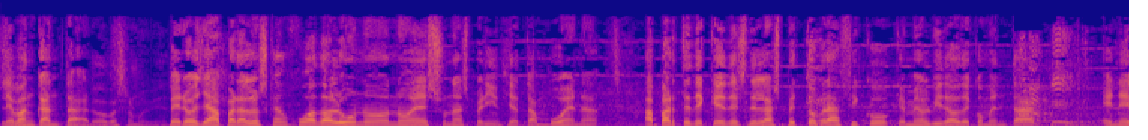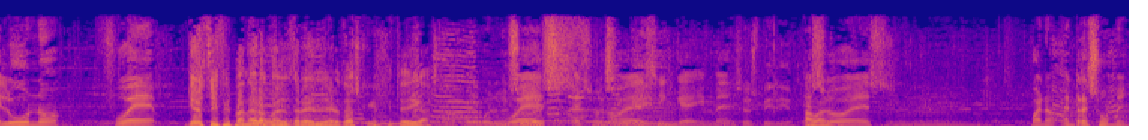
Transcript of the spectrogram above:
le va a encantar. Lo va a pasar muy bien. Pero ya, para los que han jugado al 1 no es una experiencia tan buena. Aparte de que desde el aspecto gráfico, que me he olvidado de comentar, en el 1 fue... Yo lo estoy flipando ahora con el trailer 2, ¿qué quieres que te digas? No, pero bueno, Pues eso, eso, es, no es in-game. in-game, ¿eh? Eso es vídeo. Ah, Eso vale. es... mm, Bueno, en resumen,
